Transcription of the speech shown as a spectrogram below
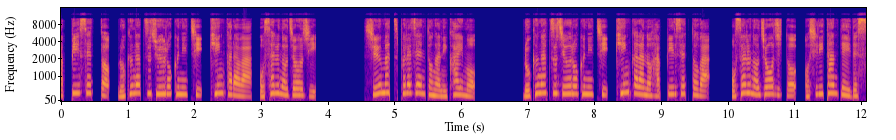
ハッピーセット6月16日金からはお猿のジョージ。週末プレゼントが2回も。6月16日金からのハッピーセットはお猿のジョージとおしり探偵です。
